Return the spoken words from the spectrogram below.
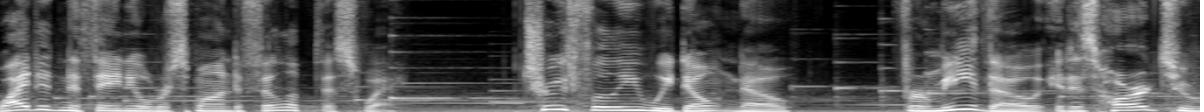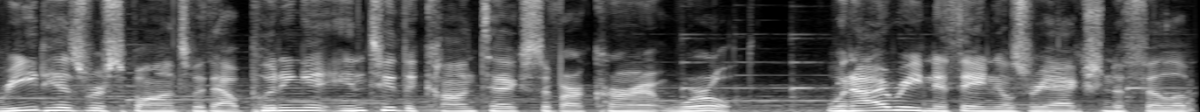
Why did Nathanael respond to Philip this way? Truthfully, we don't know, for me, though, it is hard to read his response without putting it into the context of our current world. When I read Nathanael's reaction to Philip,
